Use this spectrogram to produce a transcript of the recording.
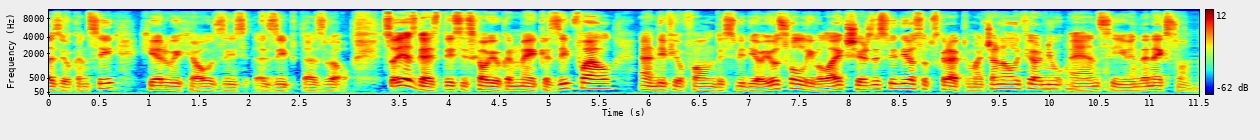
As you can see here we have this zipped as well. So yes guys, this is how you can make a zip file and if you found this video useful, leave a like, share this video, subscribe to my channel if you are new and see you in the next one.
